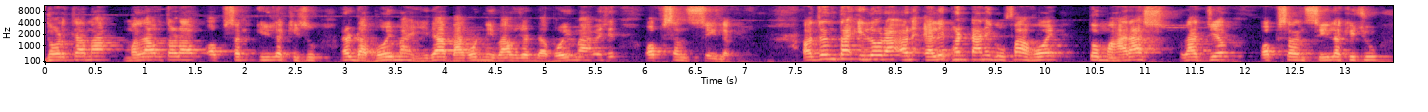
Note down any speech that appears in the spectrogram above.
ધોળકામાં મલાવ તળાવ ઓપ્શન ઈ લખીશું. અને ડભોઈમાં હીરા ભાગોળની વાવ જે ડભોઈમાં આવે છે ઓપ્શન સી લખીશું. અજંતા, ઇલોરા અને એલિફન્ટાની ગુફા હોય તો મહારાષ્ટ્ર રાજ્ય ઓપ્શન સી લખીશું.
